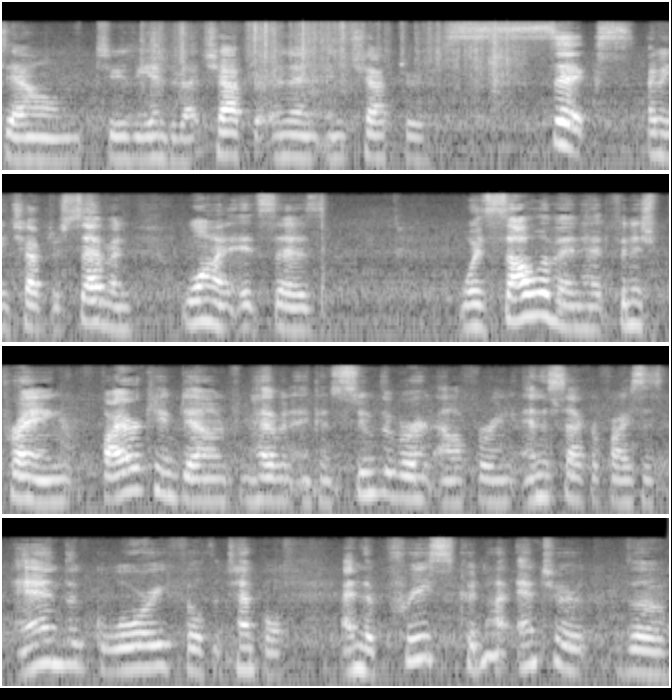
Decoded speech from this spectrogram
down to the end of that chapter. And then in chapter 6, I mean chapter 7, 1, it says, when Solomon had finished praying, fire came down from heaven and consumed the burnt offering and the sacrifices, and the glory filled the temple. And the priests could not enter the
